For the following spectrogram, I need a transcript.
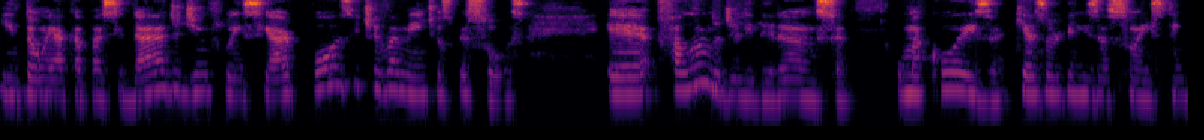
Então, é a capacidade de influenciar positivamente as pessoas. É, falando de liderança, uma coisa que as organizações têm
